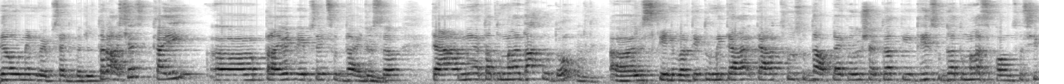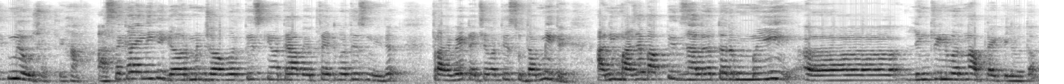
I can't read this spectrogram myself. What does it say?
गव्हर्नमेंट वेबसाईटबद्दल तर अशाच काही प्रायव्हेट वेबसाईट सुद्धा आहे. जसं त्या आम्ही आता तुम्हाला दाखवतो. स्क्रीनवरती तुम्ही त्या त्या थ्रू सुद्धा अप्लाय करू शकता. तिथे सुद्धा तुम्हाला स्पॉन्सरशिप मिळू शकते. असं काही नाही की गव्हर्नमेंट जॉबवरतीच किंवा त्या वेबसाईटवरतीच मिळते. प्रायव्हेट याच्यावरती सुद्धा मिळते. आणि माझ्या बाबतीत झालं तर मी लिंकलिनवरनं अप्लाय केलं होतं.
